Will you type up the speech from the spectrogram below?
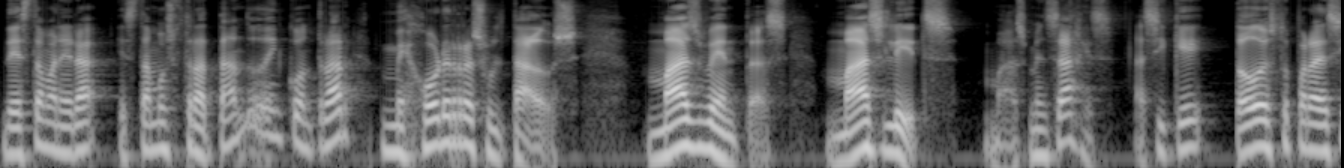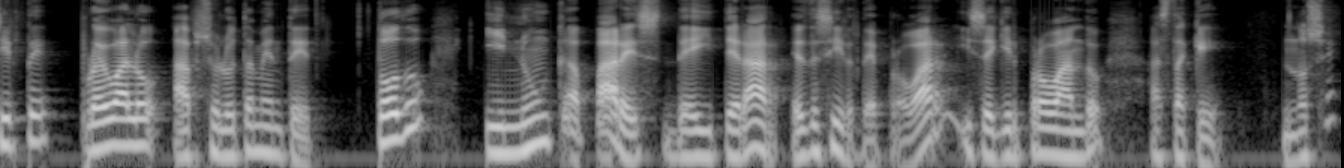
De esta manera estamos tratando de encontrar mejores resultados, más ventas, más leads, más mensajes. Así que todo esto para decirte, pruébalo absolutamente todo y nunca pares de iterar, es decir, de probar y seguir probando hasta que, no sé,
